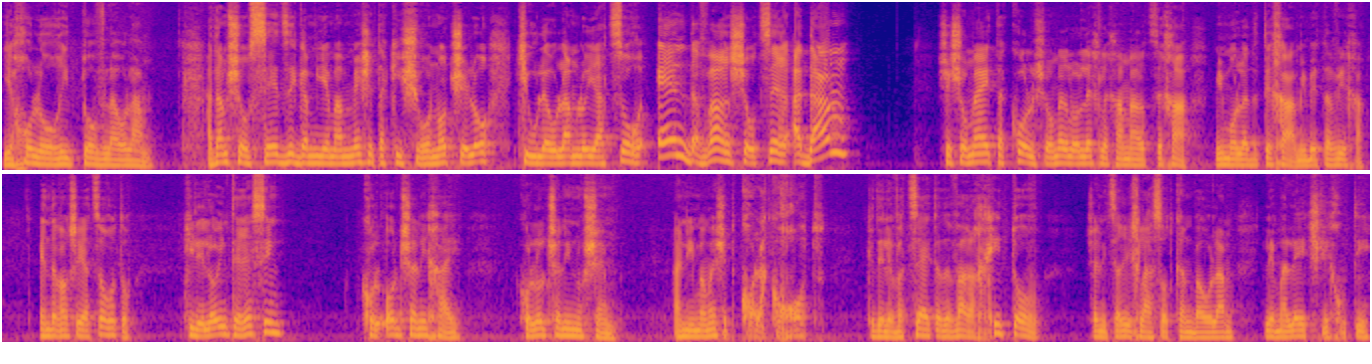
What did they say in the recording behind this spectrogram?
יכול להוריד טוב לעולם. אדם שעושה את זה גם יממש את הכישרונות שלו, כי הוא לעולם לא יעצור. אין דבר שעוצר אדם ששומע את הקול שאומר לו, לך לך מארצך, ממולדתך, מבית אביך. אין דבר שיעצור אותו. כי ללא אינטרסים, כל עוד שאני חי, כל עוד שאני נושם, אני אממש את כל הכוחות כדי לבצע את הדבר הכי טוב שאני צריך לעשות כאן בעולם, למלא את שליחותי.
